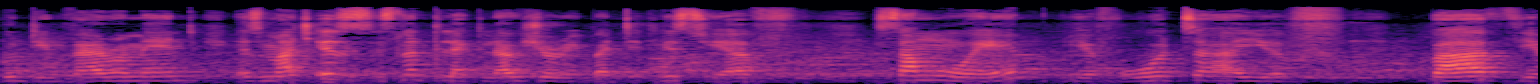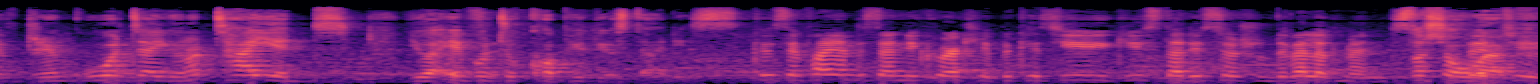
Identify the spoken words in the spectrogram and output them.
good environment. As much as it's not like luxury, but at least you have somewhere, you have water, you have bath, you have drink water, you're not tired, you are able to cope with your studies. Because if I understand you correctly, because you, you study social development. Social work. You,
